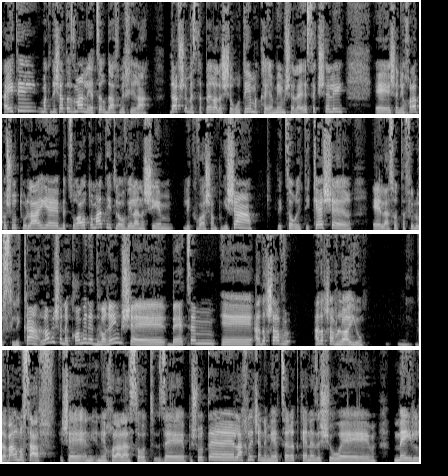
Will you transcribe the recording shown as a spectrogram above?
הייתי מקדישה את הזמן לייצר דף מכירה. דף שמספר על השירותים הקיימים של העסק שלי, אה, שאני יכולה פשוט אולי אה, בצורה אוטומטית להוביל אנשים לקבוע שם פגישה, ליצור איתי קשר, אה, לעשות אפילו סליקה, לא משנה, כל מיני דברים שבעצם עד עכשיו, עד עכשיו לא היו. דבר נוסף שאני יכולה לעשות זה פשוט להחליט שאני מייצרת כן איזשהו מייל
